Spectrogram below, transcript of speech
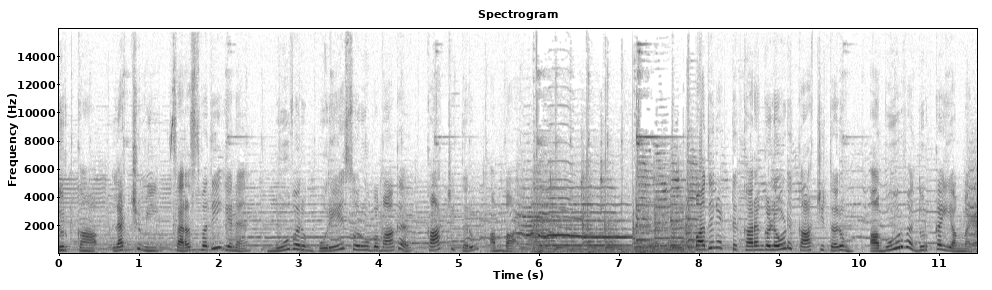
துர்கா லட்சுமி சரஸ்வதி என மூவரும் ஒரே சொரூபமாக காட்சி தரும் அம்பாள். பதினெட்டு கரங்களோடு காட்சி தரும் அபூர்வ துர்க்கை அம்மன்.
